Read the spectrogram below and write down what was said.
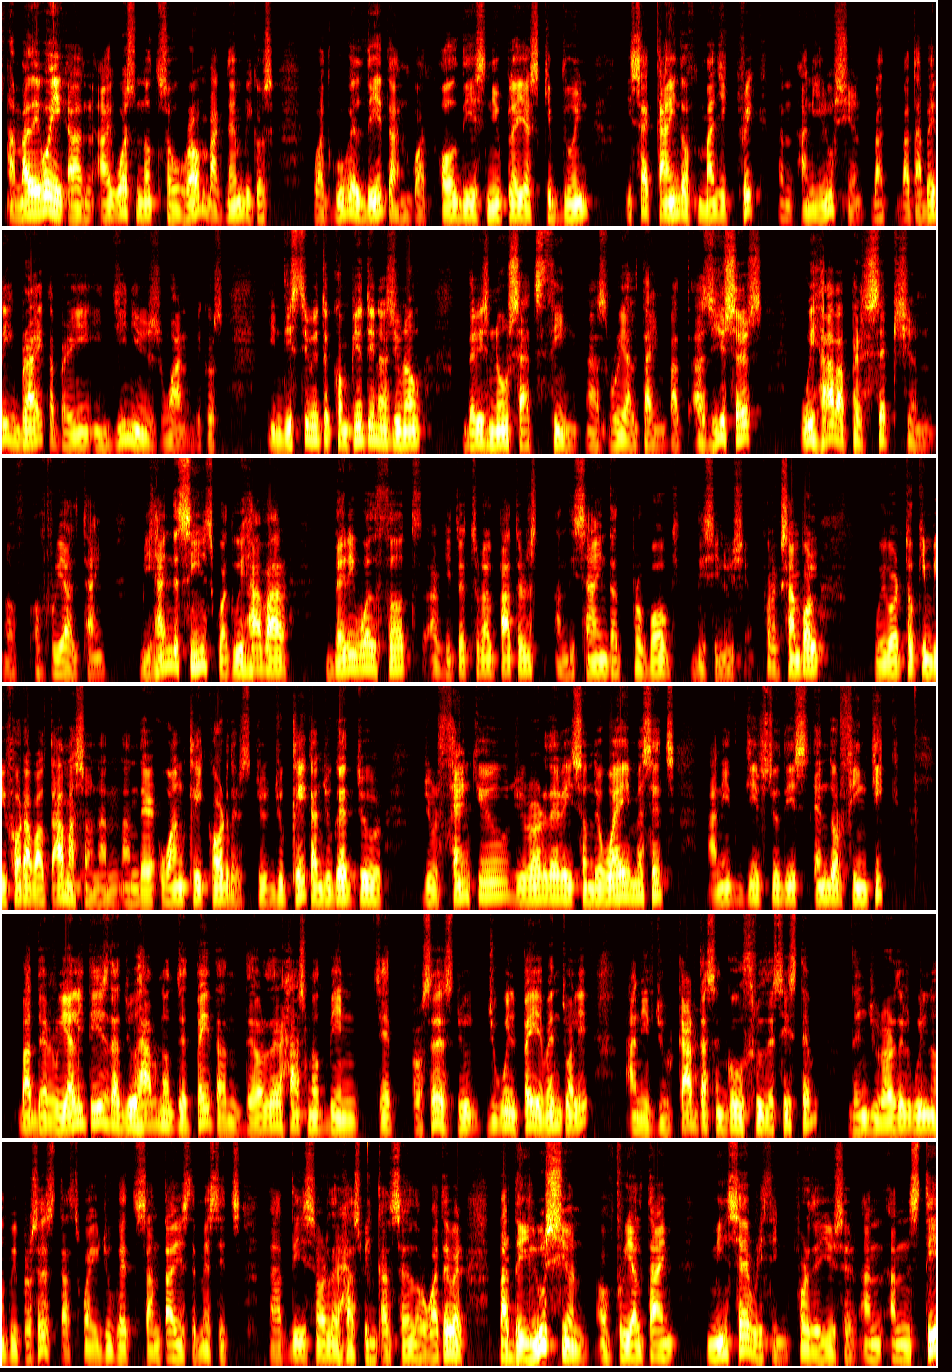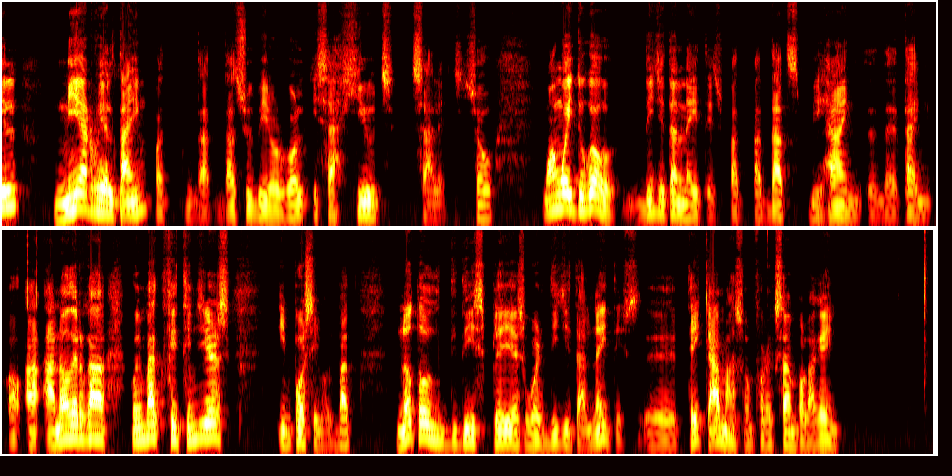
And by the way, and I was not so wrong back then because what Google did and what all these new players keep doing is a kind of magic trick, and an illusion, but, but a very bright, a very ingenious one, because in distributed computing, as you know, there is no such thing as real time. But as users, we have a perception of, of real time. Behind the scenes, what we have are very well thought architectural patterns and design that provoke this illusion. For example, we were talking before about Amazon and, and their one click orders. You, you click and you get your your thank you, your order is on the way message, and it gives you this endorphin kick. But the reality is that you have not yet paid and the order has not been yet processed. You, you will pay eventually. And if your card doesn't go through the system, then your order will not be processed. That's why you get sometimes the message that this order has been canceled or whatever. But the illusion of real time means everything for the user. And, and still, near real time, but that, that should be our goal, is a huge challenge. So one way to go, digital natives, but but that's behind the time. Another going back 15 years, impossible. But not all these players were digital natives. Uh, take Amazon, for example, again.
